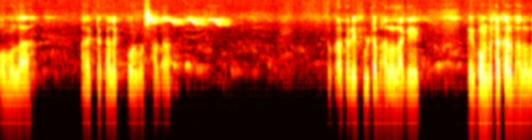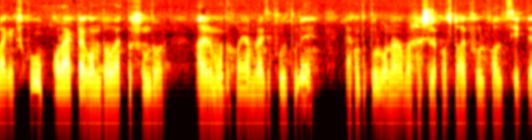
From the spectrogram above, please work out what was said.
কমলা আর একটা কালেক্ট করব, সাদা। তো কার কার এই ফুলটা ভালো লাগে? এর গন্ধটা কার ভালো লাগে? খুব কড়া একটা গন্ধ, এত সুন্দর। আর এর মধ্যে হয় আমরা এই যে ফুল তুলে, এখন তো তুলবো না, আমার আসলে কষ্ট হয় ফুল, ফল ছিঁড়তে।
